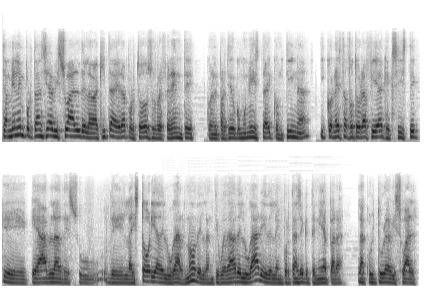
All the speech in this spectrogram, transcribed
También la importancia visual de la vaquita era por todo su referente con el Partido Comunista y con Tina, y con esta fotografía que existe que, que, habla de, su, de la historia del lugar, ¿no? de la antigüedad del lugar y de la importancia que tenía para la cultura visual.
